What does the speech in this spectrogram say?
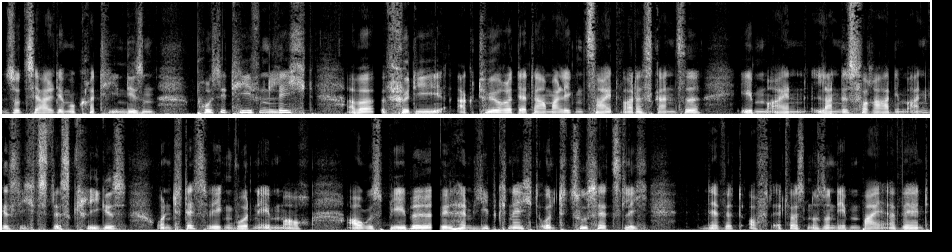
Sozialdemokratie in diesem positiven Licht, aber für die Akteure der damaligen Zeit war das Ganze eben ein Landesverrat im Angesichts des Krieges. Und deswegen wurden eben auch August Bebel, Wilhelm Liebknecht und zusätzlich der wird oft etwas nur so nebenbei erwähnt,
